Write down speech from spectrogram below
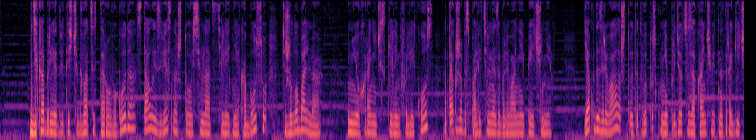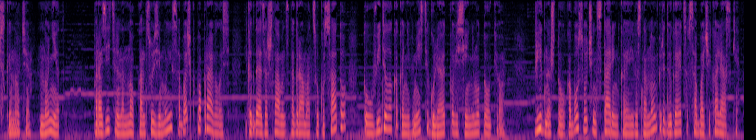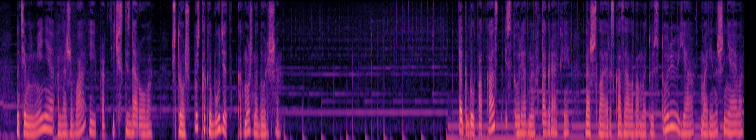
В декабре 2022 года стало известно, что 17-летняя Кабосу тяжело больна. У нее хронический лимфолейкоз, а также воспалительное заболевание печени. Я подозревала, что этот выпуск мне придется заканчивать на трагической ноте, но нет. Поразительно, но к концу зимы собачка поправилась, и когда я зашла в инстаграм Ацуко Сато, то увидела, как они вместе гуляют по весеннему Токио – Видно, что Кабоса очень старенькая и в основном передвигается в собачьей коляске, но тем не менее она жива и практически здорова. Что ж, пусть так и будет, как можно дольше. Это был подкаст «История одной фотографии». Нашла и рассказала вам эту историю я, Марина Шиняева.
